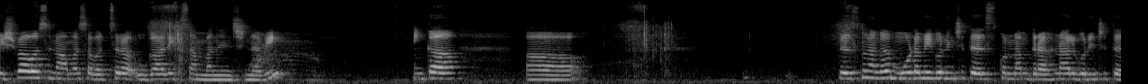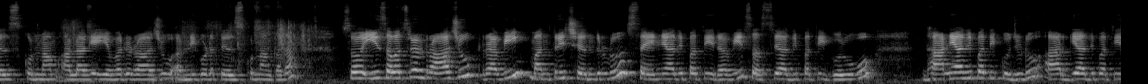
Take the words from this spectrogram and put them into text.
విశ్వావసనామ సంవత్సర ఉగాదికి సంబంధించినవి. ఇంకా తెలుసుకున్నాం కదా మూడమి గురించి తెలుసుకున్నాం గ్రహణాల గురించి తెలుసుకున్నాం అలాగే ఎవరు రాజు అన్నీ కూడా తెలుసుకున్నాం కదా. సో ఈ సంవత్సరం రాజు రవి మంత్రి చంద్రుడు సైన్యాధిపతి రవి సస్యాధిపతి గురువు ధాన్యాధిపతి కుజుడు ఆర్గ్యాధిపతి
